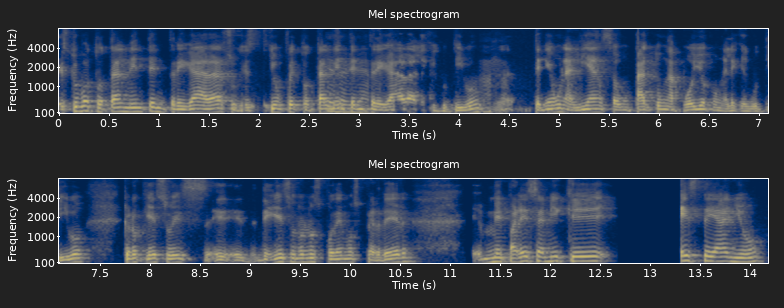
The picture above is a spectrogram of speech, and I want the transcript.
estuvo totalmente entregada, su gestión fue totalmente entregada al Ejecutivo, tenía una alianza, un pacto, un apoyo con el Ejecutivo. Creo que eso es, eh, de eso no nos podemos perder. Me parece a mí que este año,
